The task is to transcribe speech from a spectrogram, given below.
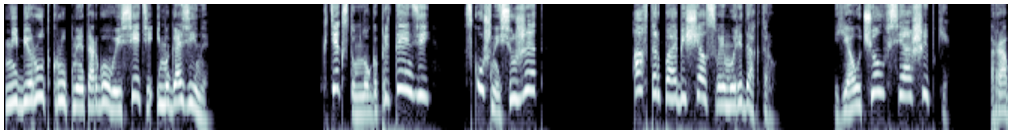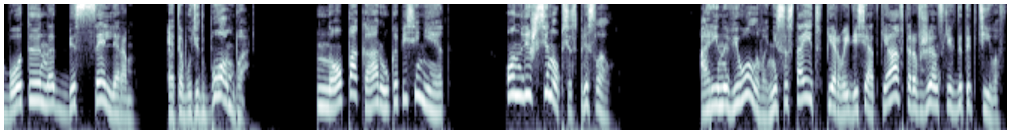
не берут крупные торговые сети и магазины. К тексту много претензий, скучный сюжет. Автор пообещал своему редактору. «Я учел все ошибки. Работаю над бестселлером. Это будет бомба!» Но пока рукописи нет. Он лишь синопсис прислал. Арина Виолова не состоит в первой десятке авторов женских детективов.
